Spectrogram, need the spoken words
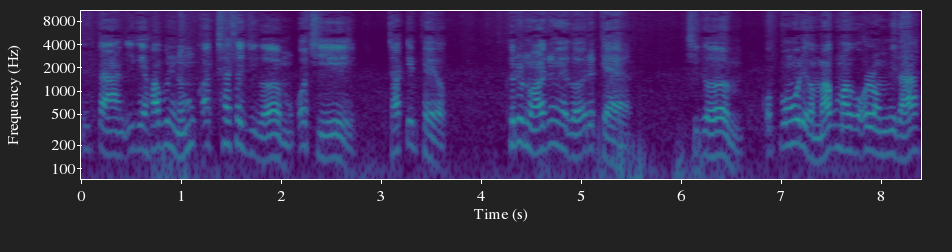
일단 이게 화분이 너무 꽉 차서 지금 꽃이 작게 펴요. 그런 와중에도 이렇게 지금 꽃봉오리가 마구마구 올라옵니다.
